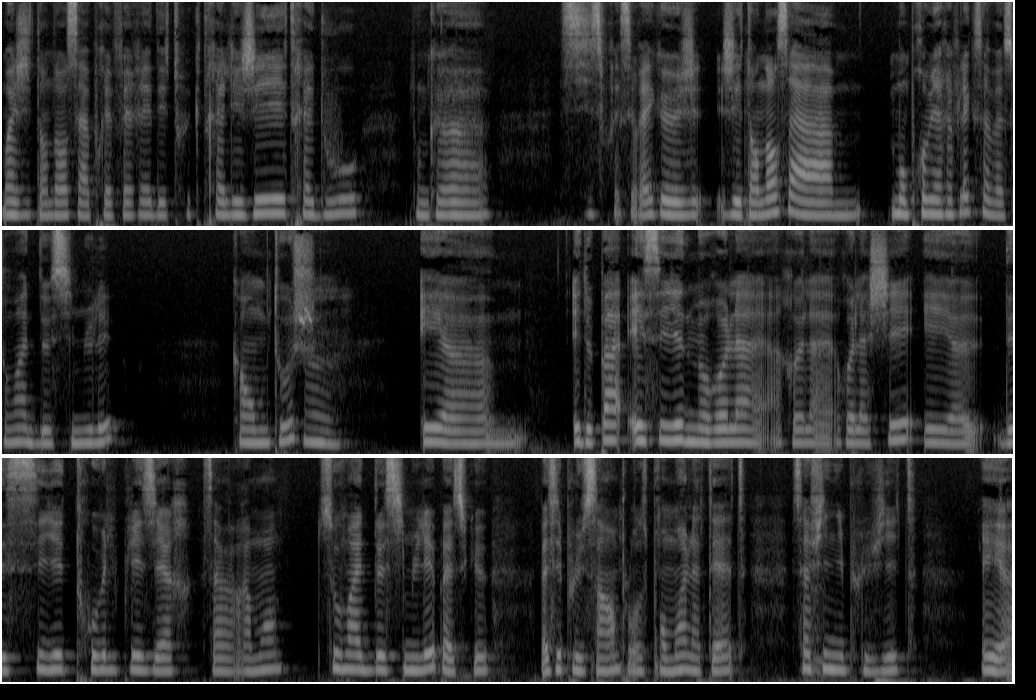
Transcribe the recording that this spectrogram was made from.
moi, j'ai tendance à préférer des trucs très légers, très doux. Donc, c'est vrai, que j'ai tendance à. Mon premier réflexe, ça va souvent être de simuler quand on me touche. Mm. Et, euh, et de pas essayer de me rela- rela- relâcher et euh, d'essayer de trouver le plaisir. Ça va vraiment souvent être de simuler parce que bah, c'est plus simple, on se prend moins la tête, ça finit plus vite. Et euh,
